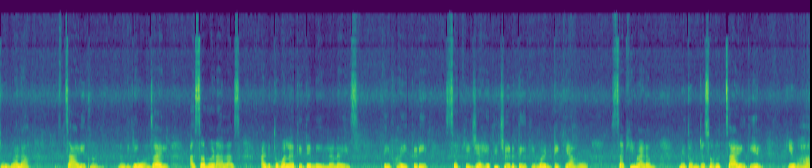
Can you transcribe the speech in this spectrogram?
तू मला चाळीत घेऊन जाईल असं म्हणालास आणि तुम्हाला तिथे नेलं नाहीस. तेव्हा इकडे सखी जी आहे ती चिडते ती म्हणते की अहो सखी मॅडम मी तुमच्यासोबत चाळीत येईल किंवा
